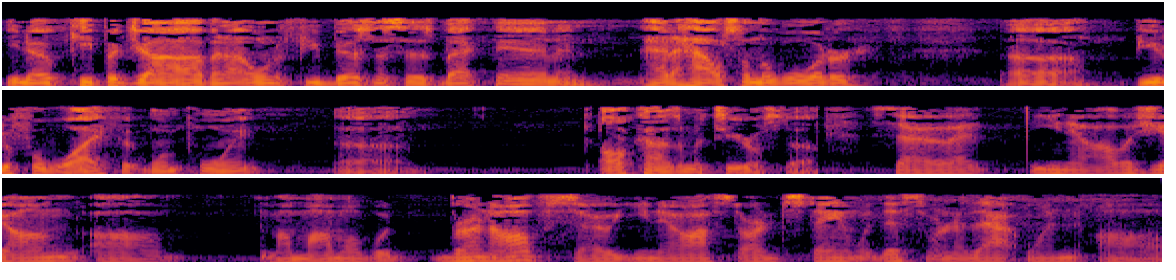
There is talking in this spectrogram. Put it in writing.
you know, keep a job. And I owned a few businesses back then, and had a house on the water, uh, beautiful wife at one point, uh, all kinds of material stuff. So, uh, you know, I was young. Um, my mama would run off, so you know, I started staying with this one or that one. Uh,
